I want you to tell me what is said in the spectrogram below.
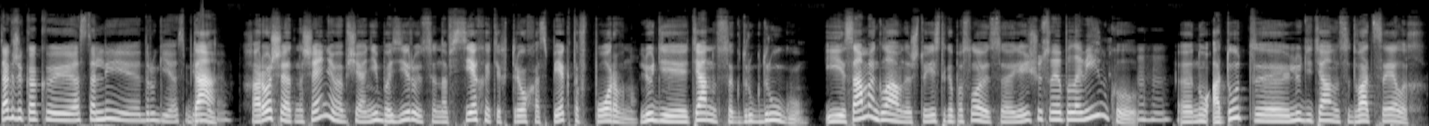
Так же, как и остальные другие аспекты. Да, Хорошие отношения вообще, они базируются на всех этих трех аспектах поровну. Люди тянутся к друг другу. И самое главное, что есть такая пословица «я ищу свою половинку», угу. э, ну, а тут э, люди тянутся два целых,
